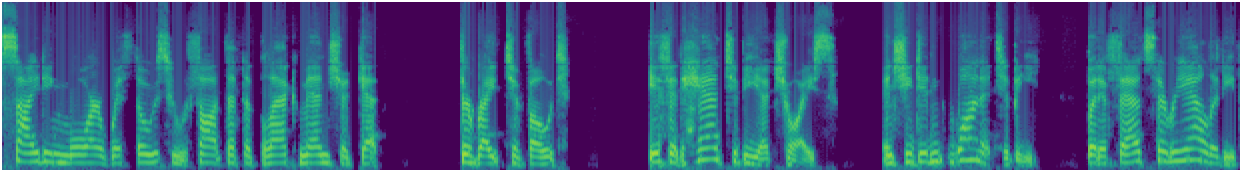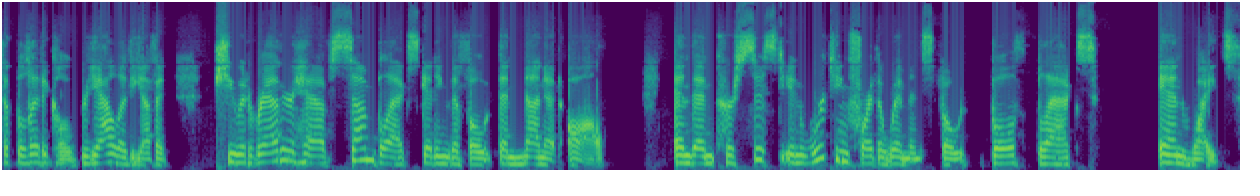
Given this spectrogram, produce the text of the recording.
siding more with those who thought that the black men should get the right to vote if it had to be a choice and she didn't want it to be. But if that's the reality, the political reality of it, she would rather have some blacks getting the vote than none at all, and then persist in working for the women's vote, both blacks and whites.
